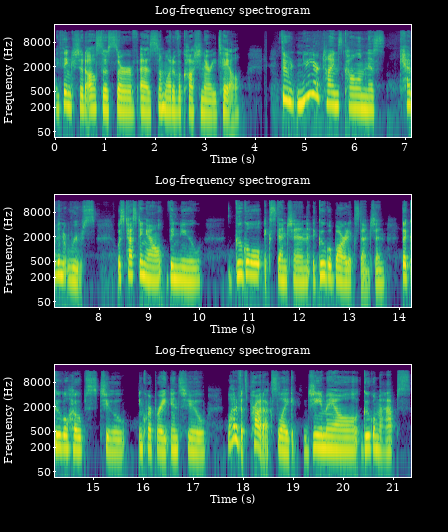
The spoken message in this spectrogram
I think should also serve as somewhat of a cautionary tale. So, New York Times columnist Kevin Roose was testing out the new Google extension, Google Bard extension that Google hopes to incorporate into a lot of its products like Gmail, Google Maps,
